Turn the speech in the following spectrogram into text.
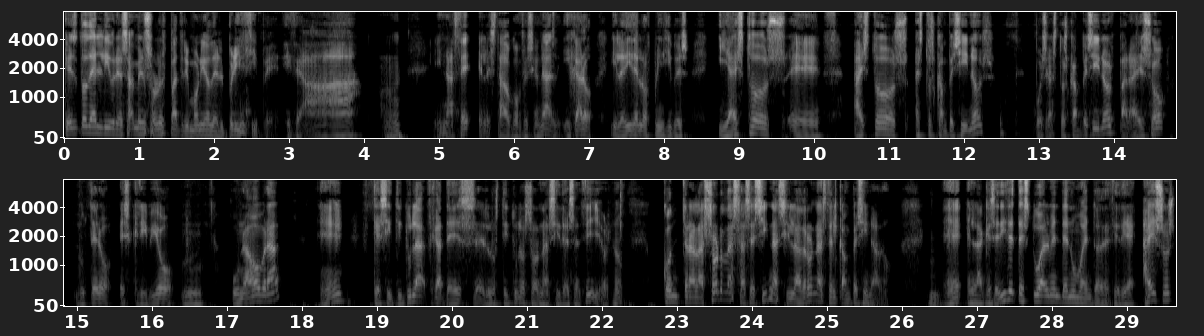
que esto del libre examen solo es patrimonio del príncipe. dice, ah, ¿eh? y nace el Estado confesional. Y claro, y le dicen los príncipes, y a estos, eh, a estos, a estos campesinos, pues a estos campesinos, para eso Lutero escribió mm, una obra ¿eh? que se titula, fíjate, es, eh, los títulos son así de sencillos, ¿no? Contra las hordas asesinas y ladronas del campesinado, mm. ¿eh? en la que se dice textualmente en un momento de decir, a esos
